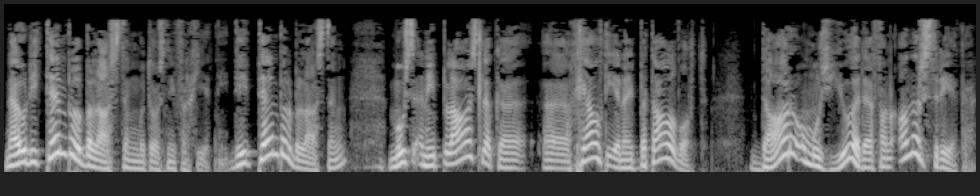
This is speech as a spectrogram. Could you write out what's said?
Nou die tempelbelasting moet ons nie vergeet nie. Die tempelbelasting moes in die plaaslike uh, geldeenheid betaal word. Daarom moes Jode van ander streke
